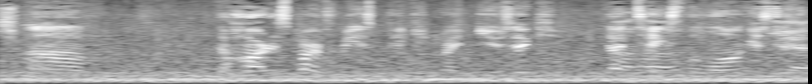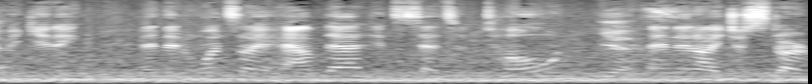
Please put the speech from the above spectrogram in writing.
Sure. Um, the hardest part for me is picking my music. That Uh-huh. takes the longest in the beginning, and then once I have that, it sets a tone. Yes. And then I just start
